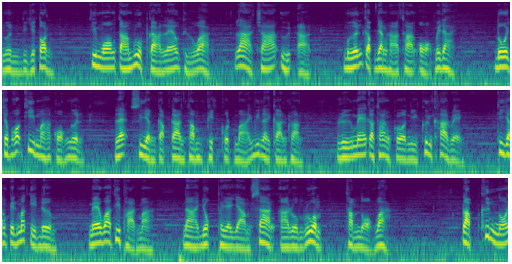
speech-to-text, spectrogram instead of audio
เงินดิจิตอลที่มองตามรูปการแล้วถือว่าล่าช้าอืดอาด เหมือนกับยังหาทางออกไม่ได้ โดยเฉพาะที่มาของเงิน และเสี่ยงกับการทำผิดกฎหมายวินัยการคลัง หรือแม้กระทั่งกรณีขึ้นค่าแรง ที่ยังเป็นมติเดิม แม้ว่าที่ผ่านมา นายกพยายามสร้างอารมณ์ร่วมทำนองว่า ปรับขึ้นน้อย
